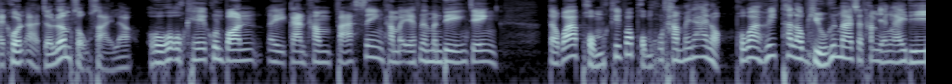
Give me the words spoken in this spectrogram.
าย ๆ คนอาจจะเริ่มสงสัยแล้ว โอ้โอเค คุณบอลไอการทำฟาสซิ่งทำไอเอฟเนี่ยมันดีจริง แต่ว่าผมคิดว่าผมคงทำไม่ได้หรอก เพราะว่าเฮ้ยถ้าเราผิวขึ้นมาจะทำยังไงดี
